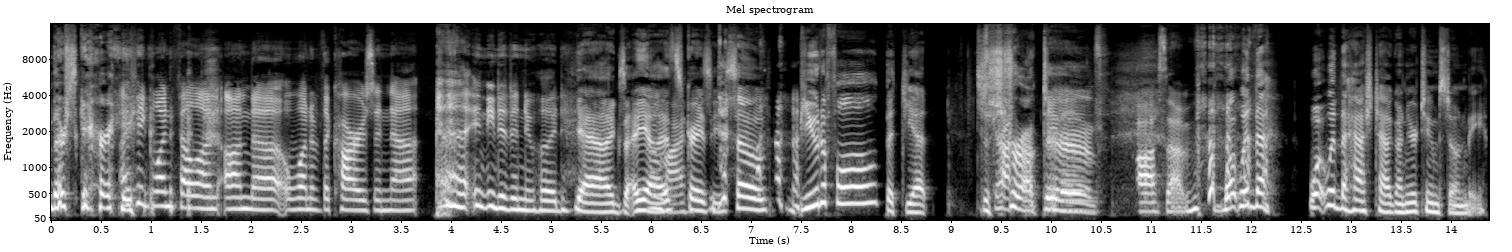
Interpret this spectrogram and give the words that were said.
they're scary. I think one fell on on uh, one of the cars and uh, it needed a new hood. Yeah, exactly. Yeah, oh it's crazy. So beautiful, but yet destructive. Awesome. what would the what would the hashtag on your tombstone be?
